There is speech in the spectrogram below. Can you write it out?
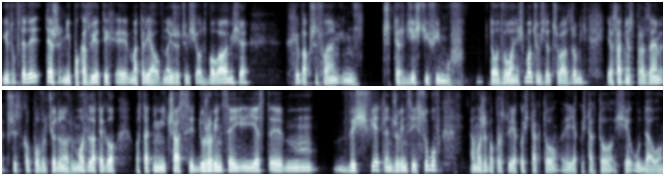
YouTube wtedy też nie pokazuje tych y, materiałów. No i rzeczywiście odwołałem się, chyba przysłałem im 40 filmów do odwołania się, bo oczywiście to trzeba zrobić. I ostatnio sprawdzałem, wszystko powróciło do normy. Może dlatego ostatnimi czasy dużo więcej jest wyświetleń, dużo więcej subów, a może po prostu jakoś tak to, jakoś tak to się udało.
